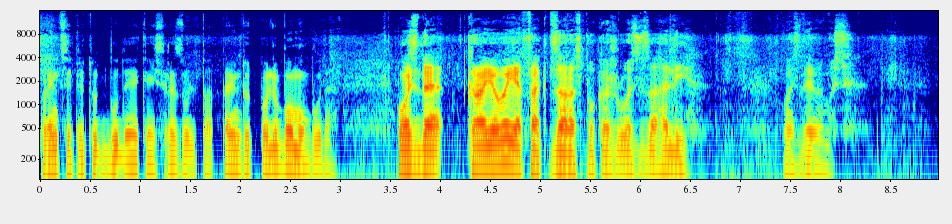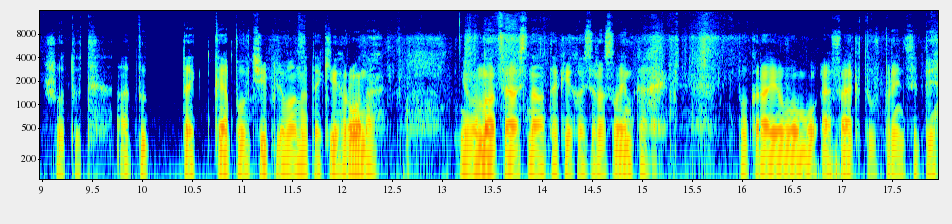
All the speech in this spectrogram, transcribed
в принципі, тут буде якийсь результат. Та він тут по-любому буде. Ось де краєвий ефект зараз покажу ось взагалі. Ось дивимось. Що тут? А тут таке повчіплювано, такі грона. І воно це ось на таких ось рослинках по краєвому ефекту, в принципі.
